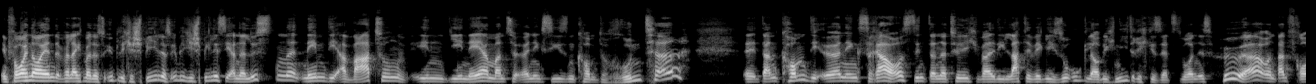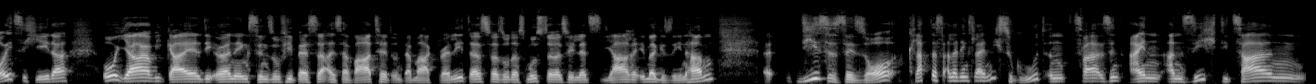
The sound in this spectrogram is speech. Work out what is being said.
Im Vorhinein vielleicht mal das übliche Spiel. Das übliche Spiel ist, die Analysten nehmen die Erwartung in je näher man zur Earnings Season kommt runter. Äh, dann kommen die Earnings raus, sind dann natürlich, weil die Latte wirklich so unglaublich niedrig gesetzt worden ist, höher und dann freut sich jeder, oh ja, wie geil, die Earnings sind so viel besser als erwartet und der Markt rallyt. Das war so das Muster, was wir die letzten Jahre immer gesehen haben. Äh, diese Saison klappt das allerdings leider nicht so gut und zwar sind ein an sich die Zahlen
